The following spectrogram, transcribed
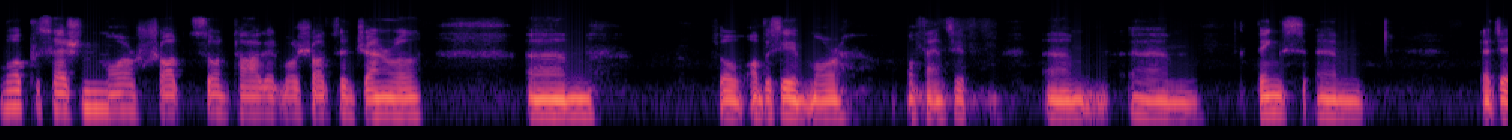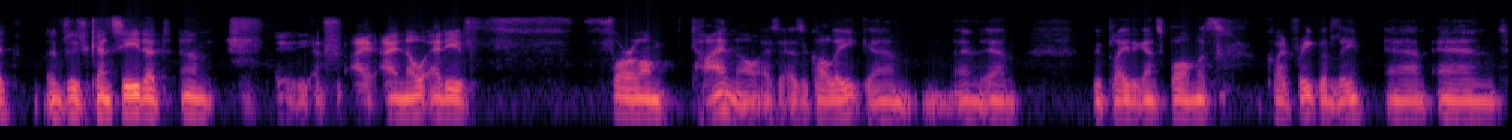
More possession, more shots on target, more shots in general. Um, so obviously more offensive um, um, things. Um, that's it. As you can see that um, I, I know Eddie for a long time now as, as a colleague, um, and um, we played against Bournemouth quite frequently, um, and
